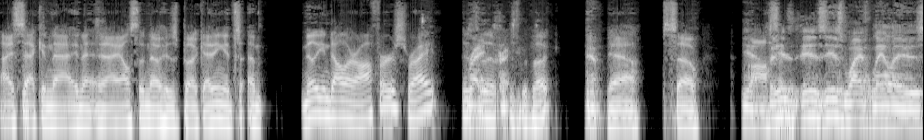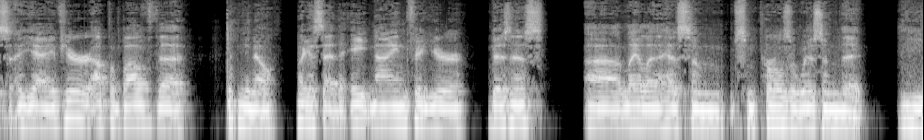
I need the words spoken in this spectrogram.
I second that, and, and, I also know his book. I think it's a million dollar offers, right? Is right, the, right. Is the book. Yeah. Yeah. So yeah, awesome. but his, his, his wife Layla is yeah. If you're up above the, you know, like I said, the eight nine figure business, uh, Layla has some some pearls of wisdom that you,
